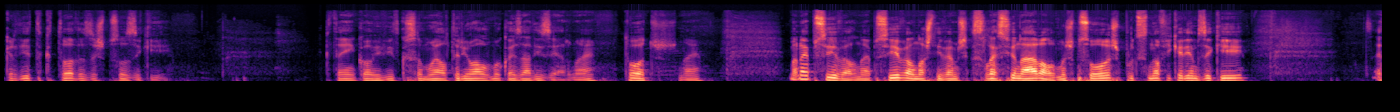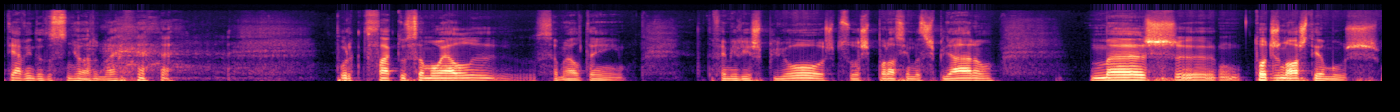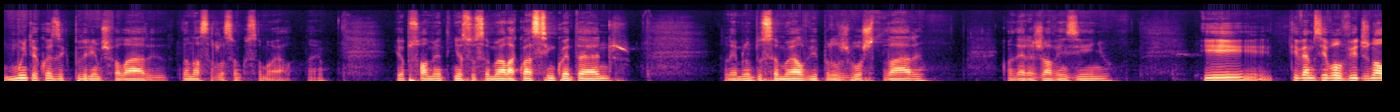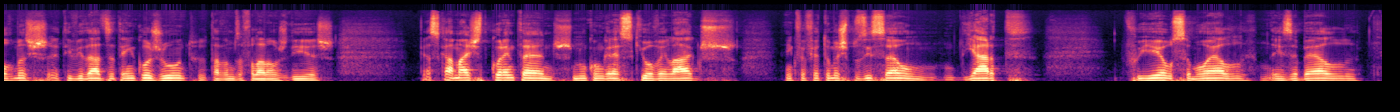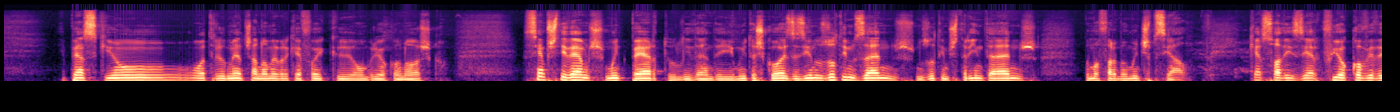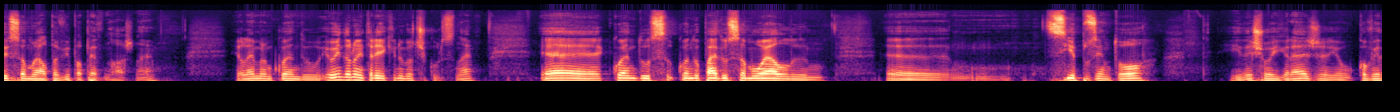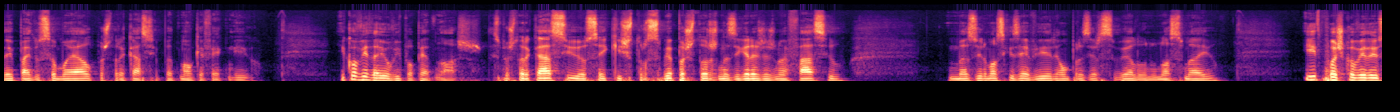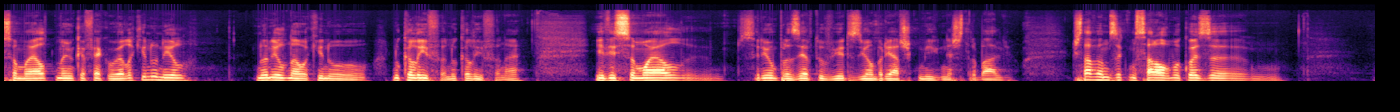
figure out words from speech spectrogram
acredito que todas as pessoas aqui que têm convivido com Samuel teriam alguma coisa a dizer, não é? Todos, não é? Mas não é possível, não é possível. Nós tivemos que selecionar algumas pessoas, porque senão ficaríamos aqui até à vinda do Senhor, não é? Porque de facto o Samuel, Samuel tem a família espelhou, as pessoas próximas espelharam, mas uh, todos nós temos muita coisa que poderíamos falar da nossa relação com o Samuel. É? Eu pessoalmente conheço o Samuel há quase 50 anos. Lembro-me do Samuel vir para Lisboa estudar quando era jovenzinho e tivemos envolvidos em algumas atividades até em conjunto. Estávamos a falar há uns dias, penso que há mais de 40 anos, num congresso que houve em Lagos, em que foi feita uma exposição de arte fui eu, Samuel, a Isabel, e penso que um outro elemento, já não me lembro quem foi que ombreou connosco. Sempre estivemos muito perto, lidando aí muitas coisas, e nos últimos anos, nos últimos 30 anos, de uma forma muito especial. Quero só dizer que fui eu que convidei Samuel para vir para o pé de nós, não é? Eu lembro-me quando. Eu ainda não entrei aqui no meu discurso, não é? é quando, quando o pai do Samuel é, se aposentou, e deixou a igreja, eu convidei o pai do Samuel, o pastor Acácio, para tomar um café comigo. E convidei-o a vir para o pé de nós. Disse, pastor Acácio, eu sei que isto receber pastores nas igrejas não é fácil, mas o irmão, se quiser vir, é um prazer recebê-lo no nosso meio. E depois convidei o Samuel, tomei um café com ele aqui no Nilo. No Nilo não, aqui no, no Califa, no Califa, não é? E disse, Samuel, seria um prazer tu vires e ombreares comigo neste trabalho. Estávamos a começar alguma coisa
